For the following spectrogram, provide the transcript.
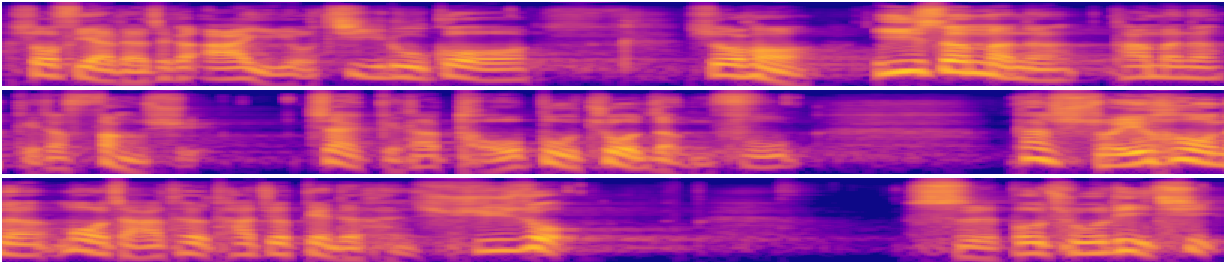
索菲亚的这个阿姨有记录过哦，说哈，医生们呢，他们呢给她放血，再给她头部做冷敷，但随后呢，莫扎特他就变得很虚弱，使不出力气，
